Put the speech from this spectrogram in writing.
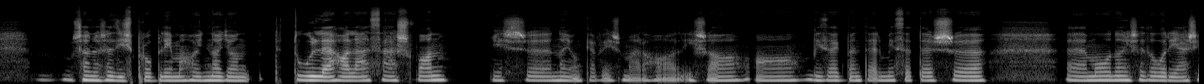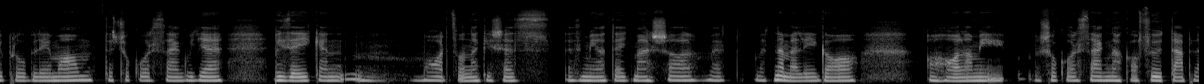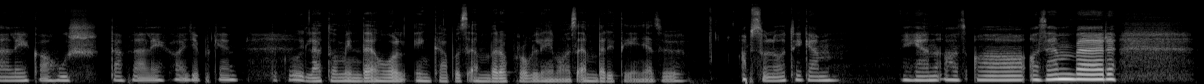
sajnos ez is probléma, hogy nagyon túl lehalászás van, és nagyon kevés már a hal is a, a vizekben természetes módon, és ez óriási probléma. Tehát sok ország ugye vizeiken harcolnak is ez, ez miatt egymással, mert, mert nem elég a, a hal, ami sok országnak a fő tápláléka, a hús tápláléka egyébként. Akkor úgy látom mindenhol inkább az ember a probléma, az emberi tényező. Abszolút, igen. Igen, az, a, az ember,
